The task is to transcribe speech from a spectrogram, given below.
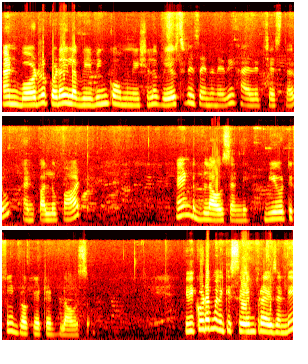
అండ్ బార్డర్ కూడా ఇలా వీవింగ్ కాంబినేషన్లో వేవ్స్ డిజైన్ అనేది హైలైట్ చేస్తారు. అండ్ పళ్ళు పార్ట్ అండ్ బ్లౌజ్ అండి. బ్యూటిఫుల్ బ్రొకేటెడ్ బ్లౌజ్ ఇది కూడా మనకి సేమ్ ప్రైస్ అండి.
